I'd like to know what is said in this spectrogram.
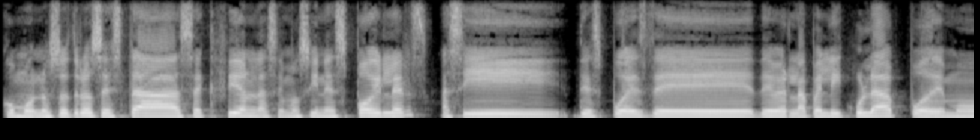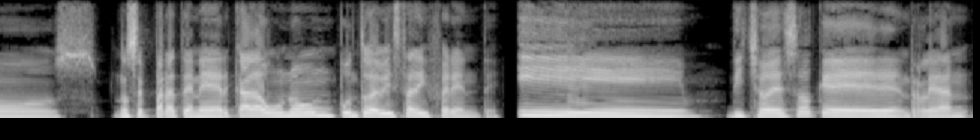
como nosotros esta sección la hacemos sin spoilers, así después de, de ver la película podemos, no sé, para tener cada uno un punto de vista diferente. Y dicho eso, que en realidad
